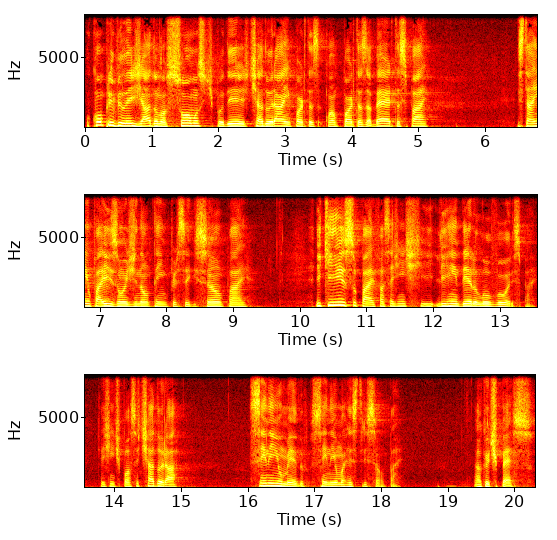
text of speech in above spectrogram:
o quão privilegiado nós somos de poder te adorar em portas, com portas abertas, Pai. Estar em um país onde não tem perseguição, Pai. E que isso, Pai, faça a gente lhe render louvores, Pai. Que a gente possa te adorar sem nenhum medo, sem nenhuma restrição, Pai. É o que eu te peço.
